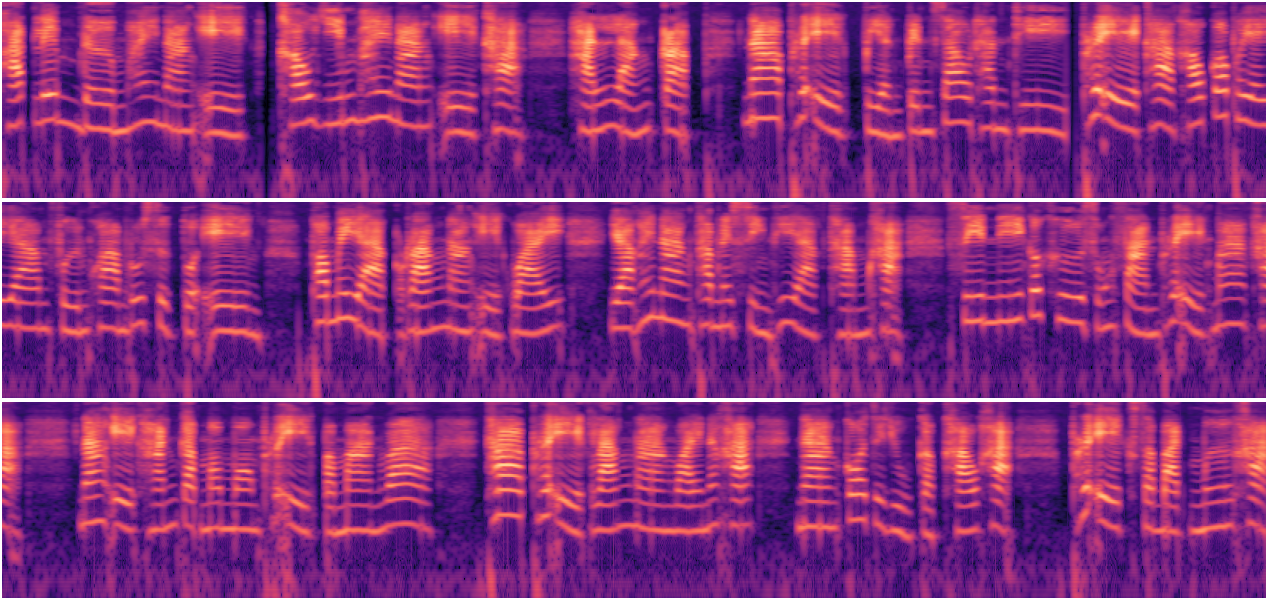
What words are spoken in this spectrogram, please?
พัดเล่มเดิมให้นางเอก เขายิ้มให้นางเอกค่ะ หันหลังกลับ หน้าพระเอกเปลี่ยนเป็นเศร้าทันที พระเอกค่ะ เขาก็พยายามฝืนความรู้สึกตัวเอง เพราะไม่อยากรั้งนางเอกไว้ อยากให้นางทำในสิ่งที่อยากทำค่ะ ซีนนี้ก็คือสงสารพระเอกมากค่ะ นางเอกหันกลับมามองพระเอกประมาณว่า ถ้าพระเอกล้งนางไว้นะคะ นางก็จะอยู่กับเขาค่ะพระเอกสะบัดมือค่ะ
